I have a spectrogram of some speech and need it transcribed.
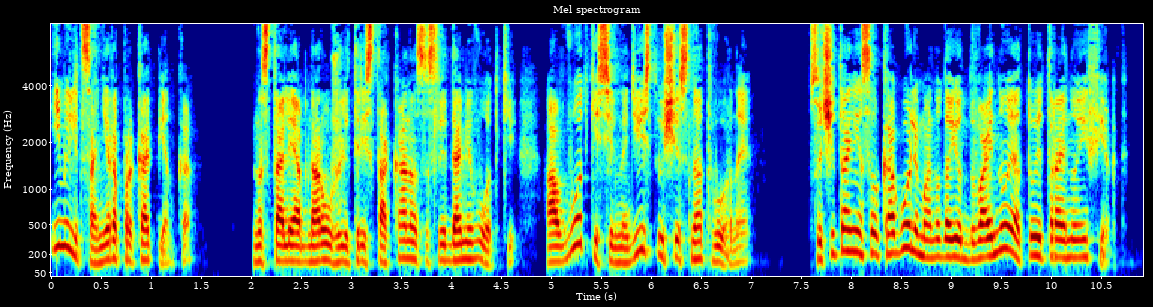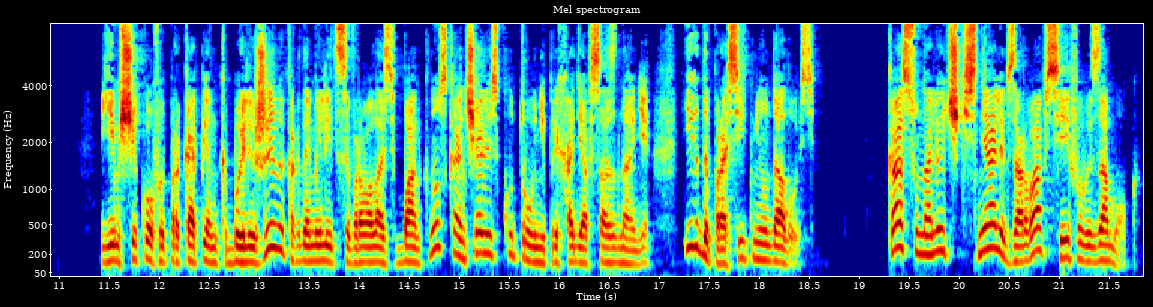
и милиционера Прокопенко. На столе обнаружили три стакана со следами водки, а в водке сильнодействующее снотворное. В сочетании с алкоголем оно дает двойной, а то и тройной эффект. Ямщиков и Прокопенко были живы, когда милиция ворвалась в банк, но скончались к утру, не приходя в сознание. Их допросить не удалось. Кассу налетчики сняли, взорвав сейфовый замок.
